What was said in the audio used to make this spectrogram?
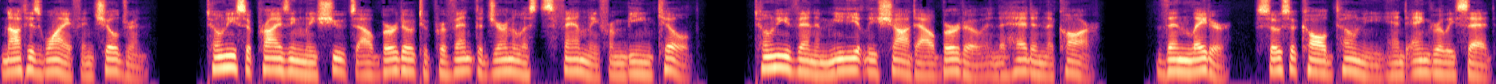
not his wife and children. Tony surprisingly shoots Alberto to prevent the journalist's family from being killed. Tony then immediately shot Alberto in the head in the car. Then later, Sosa called Tony and angrily said,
